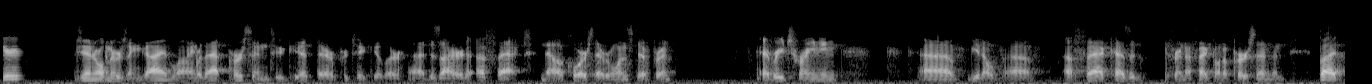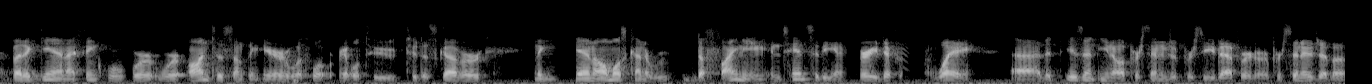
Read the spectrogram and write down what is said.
here general runners and guidelines for that person to get their particular uh, desired effect. Now, of course, everyone's different. Every training, uh, you know, uh, effect has a different effect on a person, and but but again, I think we're we're onto something here with what we're able to to discover, and again, almost kind of defining intensity in a very different way uh, that isn't you know a percentage of perceived effort or a percentage of a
